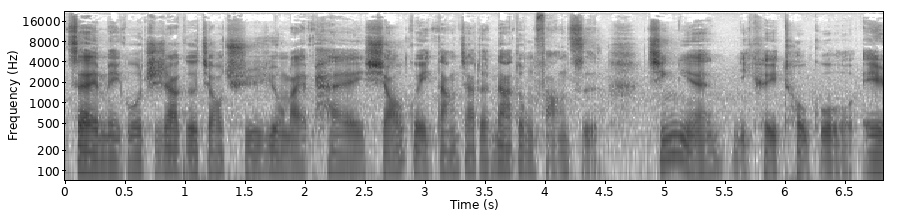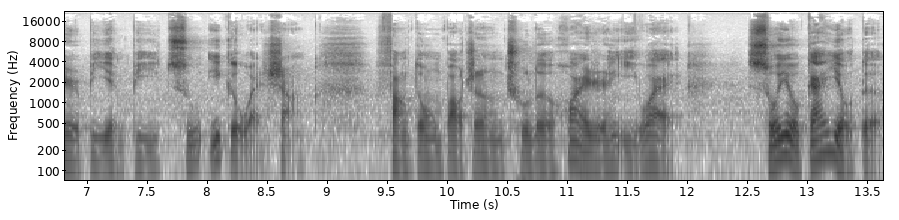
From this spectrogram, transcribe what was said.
在美国芝加哥郊区用来拍《小鬼当家》的那栋房子，今年你可以透过 Airbnb 租一个晚上，房东保证除了坏人以外。所有该有的，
